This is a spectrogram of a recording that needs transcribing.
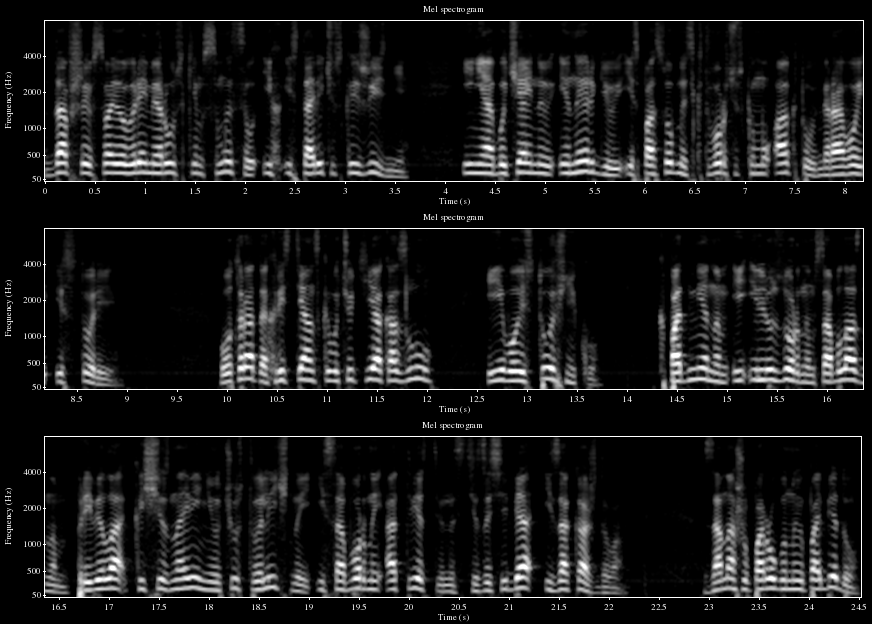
давшие в свое время русским смысл их исторической жизни и необычайную энергию и способность к творческому акту в мировой истории. Утрата христианского чутья козлу и его источнику к подменам и иллюзорным соблазнам привела к исчезновению чувства личной и соборной ответственности за себя и за каждого, за нашу поруганную победу,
